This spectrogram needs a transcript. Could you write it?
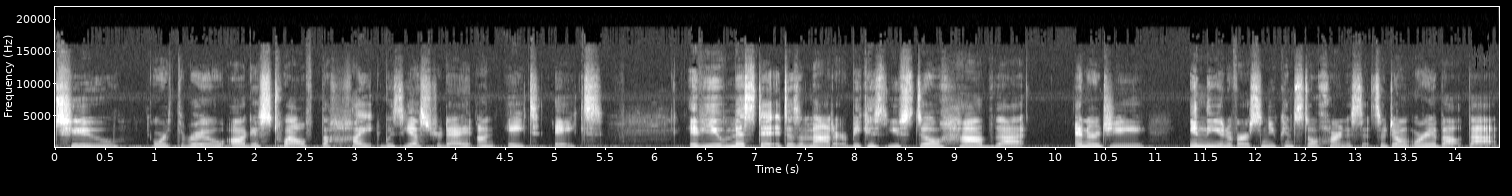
to or through August 12th. The height was yesterday on 8 8. If you missed it, it doesn't matter because you still have that energy in the universe and you can still harness it. So don't worry about that.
